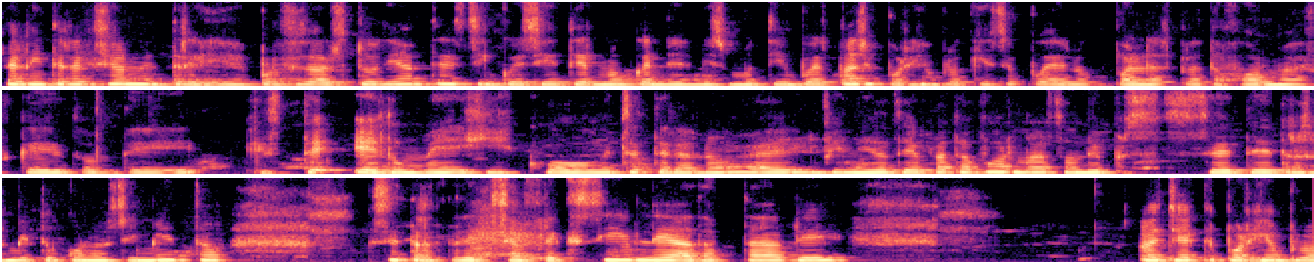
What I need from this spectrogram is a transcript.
de la interacción entre profesor estudiantes sin coincidir nunca en el mismo tiempo y espacio. Por ejemplo, aquí se pueden ocupar las plataformas que donde este Edu México, etcétera, ¿no? Hay infinidad de plataformas donde pues, se te transmite un conocimiento. Se trata de que sea flexible, adaptable, ya que, por ejemplo,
